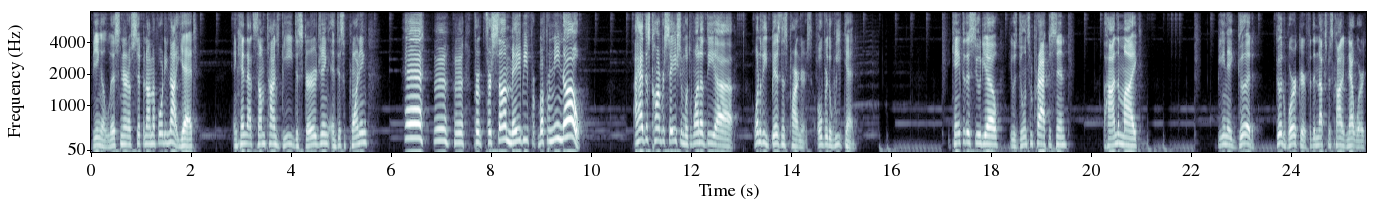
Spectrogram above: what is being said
being a listener of Sipping on a 40? Not yet. And can that sometimes be discouraging and disappointing? Eh, mm-hmm. for for some maybe, for, but for me, no. I had this conversation with one of the uh, one of the business partners over the weekend. He came to the studio. He was doing some practicing behind the mic, being a good good worker for the Nucks Misconduct Network.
